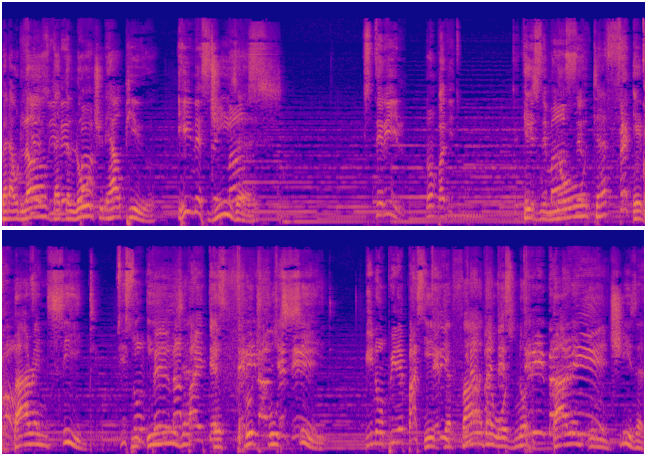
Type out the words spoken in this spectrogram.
But I would love that the Lord should help you. Jesus is not a barren seed. He is a fruitful seed. If the father was not barren in Jesus,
